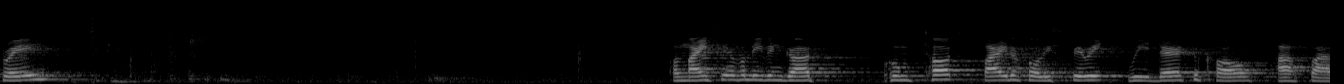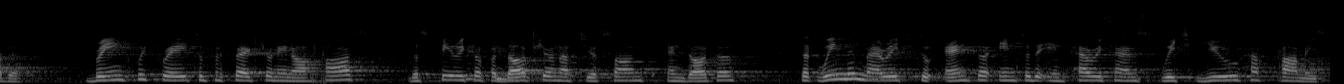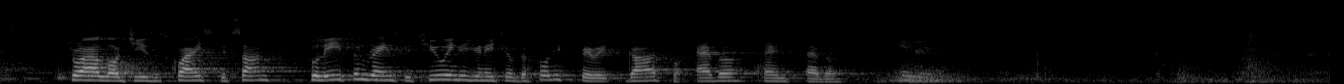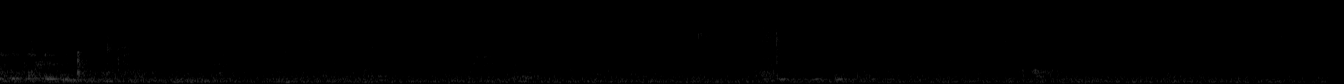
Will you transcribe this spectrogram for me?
pray. Almighty ever living God, whom taught by the Holy Spirit we dare to call our Father, bring, we pray, to perfection in our hearts the spirit of adoption as your sons and daughters, that we may merit to enter into the inheritance which you have promised. Through our Lord Jesus Christ, your Son, who lives and reigns with you in the unity of the Holy Spirit, God, forever and ever. Amen.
